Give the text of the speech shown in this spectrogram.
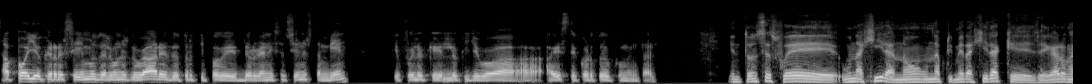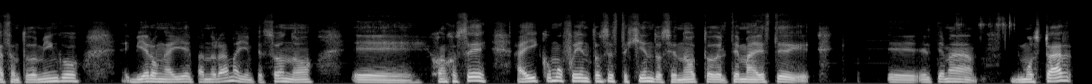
apoyo que recibimos de algunos lugares, de otro tipo de, organizaciones también, que fue lo que, lo que llevó a este corto documental. Y entonces fue una gira, ¿no? Una primera gira que llegaron a Santo Domingo, vieron ahí el panorama y empezó, ¿no? Eh, Juan José, ahí cómo fue entonces tejiéndose, ¿no? Todo el tema este, eh, el tema de mostrar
